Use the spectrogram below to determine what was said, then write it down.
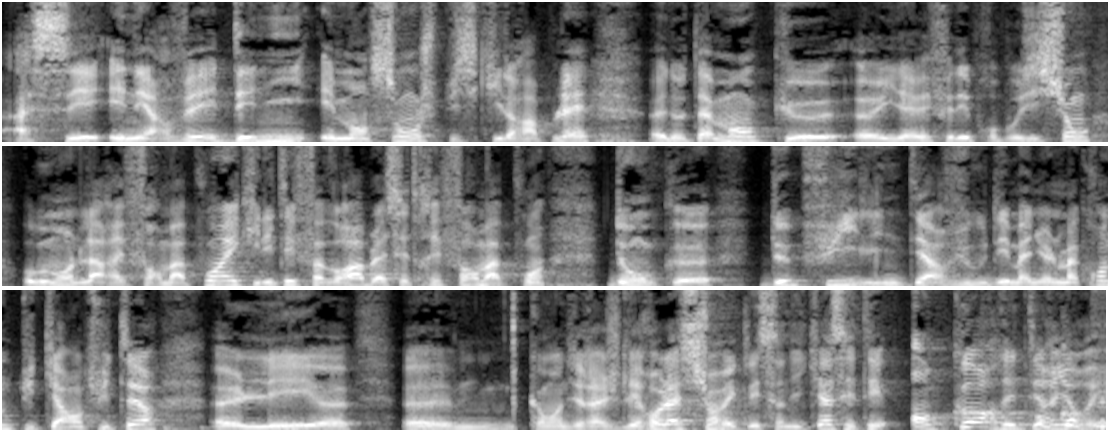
assez énervé, déni et mensonge, puisqu'il rappelait notamment qu'il avait fait des propositions au moment de la réforme à point et qu'il était favorable à cette réforme à point. Donc depuis l'interview d'Emmanuel Macron, depuis 48 heures, les, comment dirais-je, les relations avec les syndicats s'étaient encore détériorées.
